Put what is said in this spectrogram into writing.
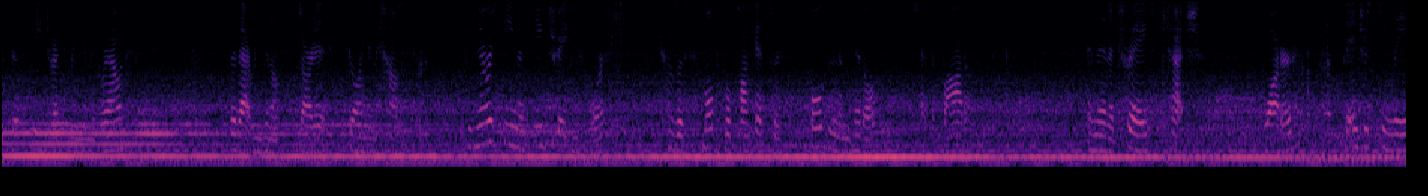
put this seed directly in the ground. For that reason, I'll start it going in the house. If you've never seen a seed tray before, it comes with multiple pockets with holes in the middle at the bottom, and then a tray to catch water. But interestingly,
